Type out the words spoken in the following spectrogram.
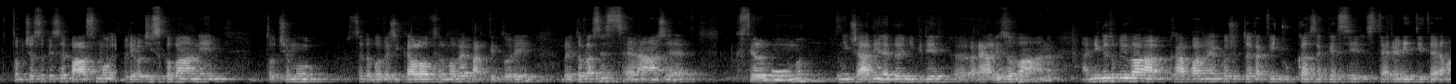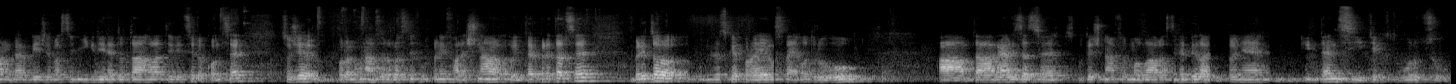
v tom časopise Pásmo byly otiskovány to, čemu se dobově říkalo filmové partitury. Byly to vlastně scénáře, k filmům, z nich žádný nebyl nikdy eh, realizován. A někdy to bývá chápáno jako, že to je takový důkaz jakési sterility té avantgardy, že vlastně nikdy nedotáhla ty věci do konce, což je podle mého názoru vlastně úplně falešná interpretace. Byly to umělecké projevy svého druhu, a ta realizace skutečná filmová vlastně nebyla úplně intencí těch tvůrců.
